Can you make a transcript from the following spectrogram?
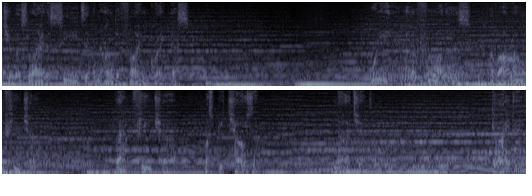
Each of us lie the seeds of an undefined greatness. We are the fathers of our own future. That future must be chosen, nurtured, guided.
